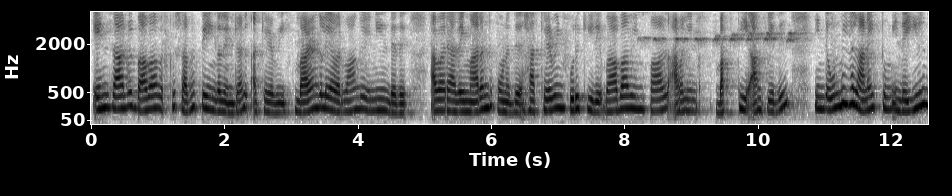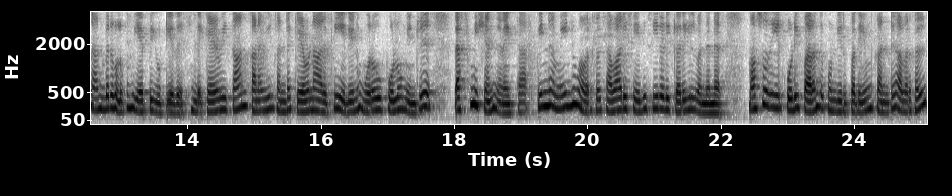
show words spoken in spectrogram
என் சார்பில் பாபாவிற்கு சமர்ப்பியுங்கள் என்றால் அக்கிழவி. பழங்களை அவர் வாங்க எண்ணியிருந்தது. அவர் அதை மறந்து போனது. அக்கிழவின் குறுக்கீடு பாபாவின் பால் அவளின் பக்தி ஆகியது இந்த உண்மைகள் அனைத்தும் இந்த இரு நண்பர்களுக்கும் வியப்பையூட்டியது. இந்த கிழவித்தான் கனவில் கண்ட கிழவனாருக்கு ஏதேனும் உறவு போலும் என்று லக்ஷ்மிஷன் நினைத்தார். பின்னர் மீண்டும் அவர்கள் சவாரி செய்து சீரடிக்கு அருகில் வந்தனர். மசூதியில் கொடி பறந்து கொண்டிருப்பதையும் கண்டு அவர்கள்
